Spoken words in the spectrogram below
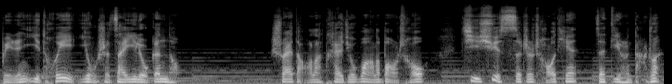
被人一推，又是栽一溜跟头，摔倒了，他也就忘了报仇，继续四肢朝天，在地上打转。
